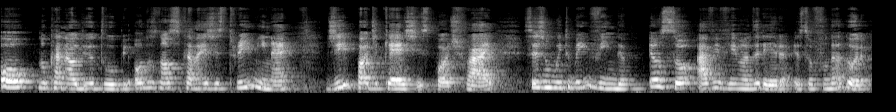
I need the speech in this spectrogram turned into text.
ou no canal do YouTube ou nos nossos canais de streaming, né? De podcast Spotify. Sejam muito bem-vinda. Eu sou a Vivi Madureira, eu sou fundadora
